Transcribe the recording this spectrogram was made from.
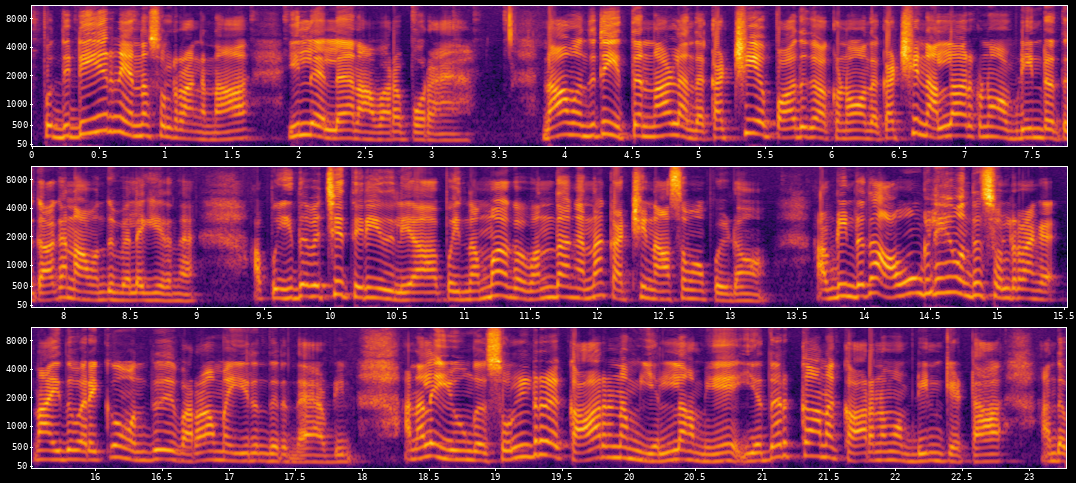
இப்போ திடீர்னு என்ன சொல்கிறாங்கன்னா இல்லை இல்லை நான் வரப்போகிறேன் நான் வந்துட்டு இத்தனை நாள் அந்த கட்சியை பாதுகாக்கணும் அந்த கட்சி நல்லா இருக்கணும் அப்படின்றதுக்காக நான் வந்து விலகி இருந்தேன் அப்போ இதை வச்சே தெரியுது இல்லையா? அப்போ இந்த அம்மா வந்தாங்கன்னா கட்சி நாசமாக போயிடும் அப்படின்றத அவங்களே வந்து சொல்கிறாங்க நான் இது வரைக்கும் வந்து வராமல் இருந்திருந்தேன் அப்படின்னு. அதனால் இவங்க சொல்கிற காரணம் எல்லாமே எதற்கான காரணம் அப்படின்னு கேட்டால் அந்த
